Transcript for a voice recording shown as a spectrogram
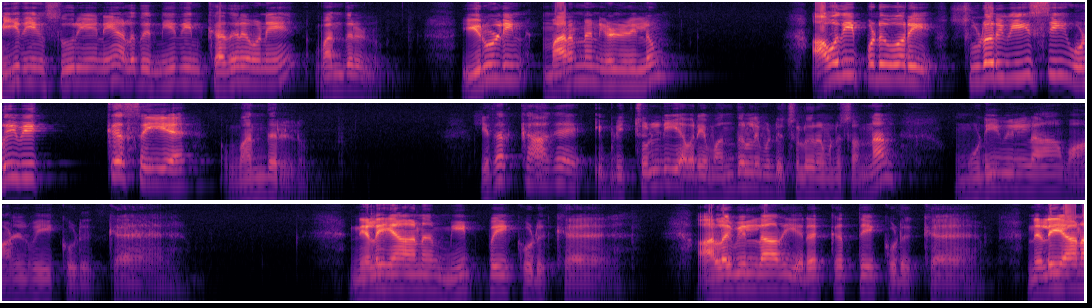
நீதியின் சூரியனே அல்லது நீதியின் கதிரவனே வந்தருளும். இருளின் மரண நிழலிலும் அவதிப்படுவோரை சுடர் வீசி ஒளிவிக்க செய்ய வந்தருளும். எதற்காக இப்படி சொல்லி அவரை வந்துள்ளோம் என்று சொல்கிறோம் என்று சொன்னால் முடிவில்லா வாழ்வை கொடுக்க நிலையான மீட்பை கொடுக்க அளவில்லாத இரக்கத்தை கொடுக்க நிலையான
